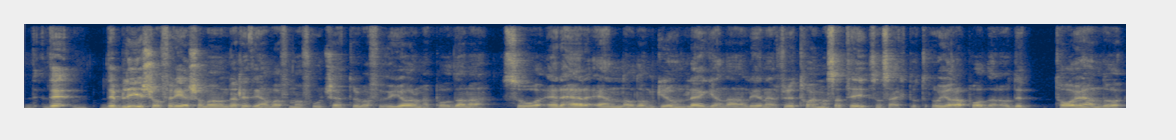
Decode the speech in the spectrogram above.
det, det, blir så, för er som har undrat lite grann varför man fortsätter och varför vi gör de här poddarna. Så är det här en av de grundläggande anledningarna. För det tar ju massa tid som sagt att, att göra poddar. Och det tar ju ändå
